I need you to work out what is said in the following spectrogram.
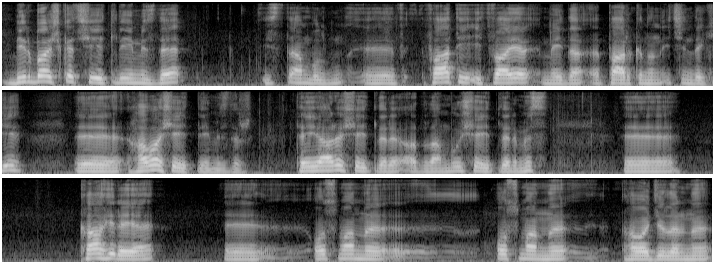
Bir başka şehitliğimizde İstanbul Fatih İtfaiye Meydan Parkı'nın içindeki hava şehitliğimizdir. Teyyare şehitleri adılan bu şehitlerimiz Kahire'ye e, Osmanlı Osmanlı havacılarını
